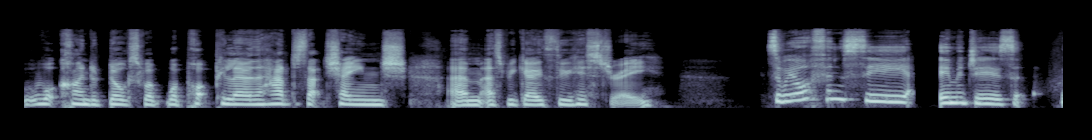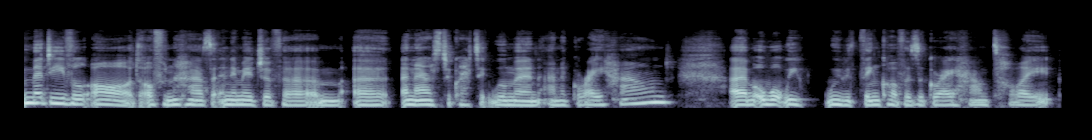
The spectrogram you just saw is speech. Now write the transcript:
what kind of dogs were, were popular, and how does that change um, as we go through history? So we often see images. Medieval art often has an image of um, a, an aristocratic woman and a greyhound, um, or what we, we would think of as a greyhound type.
